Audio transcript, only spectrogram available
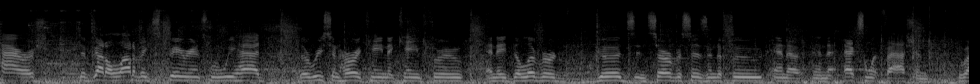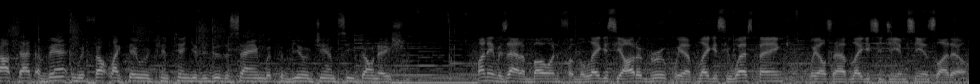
parish. They've got a lot of experience when we had the recent hurricane that came through and they delivered goods and services and the food in, a, in an excellent fashion throughout that event. We felt like they would continue to do the same with the Buick GMC donation. My name is Adam Bowen from the Legacy Auto Group. We have Legacy West Bank. We also have Legacy GMC in Slidell.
